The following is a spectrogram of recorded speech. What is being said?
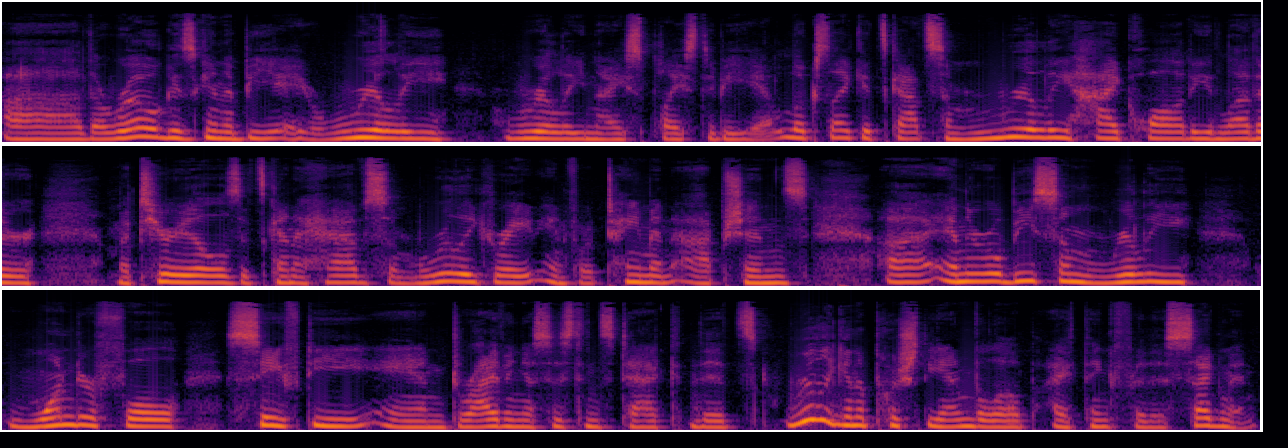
Uh, the Rogue is going to be a really, really nice place to be. It looks like it's got some really high quality leather materials. It's going to have some really great infotainment options, uh, and there will be some really wonderful safety and driving assistance tech that's really going to push the envelope, I think, for this segment.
